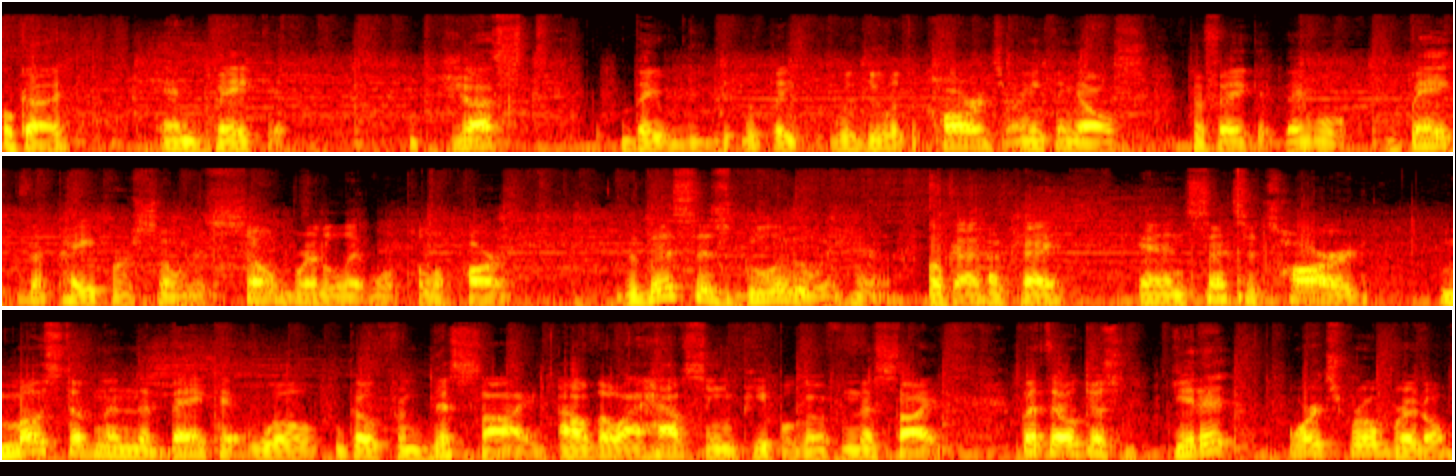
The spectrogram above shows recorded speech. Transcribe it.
Okay. And bake it. Just, they what they would do with the cards or anything else to fake it. They will bake the paper so it is so brittle it will pull apart. This is glue in here. Okay. Okay. And since it's hard, most of them that bake it will go from this side, although I have seen people go from this side. But they'll just get it where it's real brittle.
